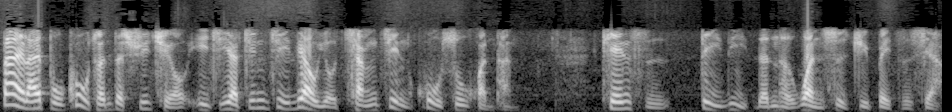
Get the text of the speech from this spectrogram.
带来补库存的需求，以及啊经济料有强劲复苏反弹，天时地利人和万事俱备之下，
